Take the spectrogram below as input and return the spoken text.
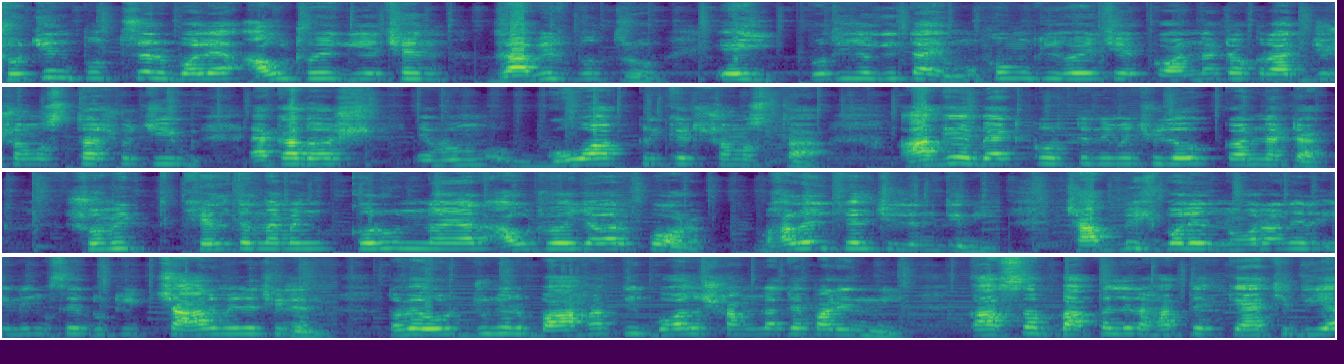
সচিন পুত্রের বলে আউট হয়ে গিয়েছেন দ্রাবিড় পুত্র। এই প্রতিযোগিতায় মুখোমুখি হয়েছে কর্ণাটক রাজ্য সংস্থা সচিব একাদশ এবং গোয়া ক্রিকেট সংস্থা। আগে ব্যাট করতে নেমেছিল কর্ণাটক। সমিত খেলতে নামেন করুণ নায়ার আউট হয়ে যাওয়ার পর ভালোই খেলছিলেন তিনি। ২৬ বলে ন রানের ইনিংসে দুটি চার মেরেছিলেন, তবে অর্জুনের বাঁহাতি বল সামলাতে পারেননি। কাশ্যপ বাকালের হাতে ক্যাচ দিয়ে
